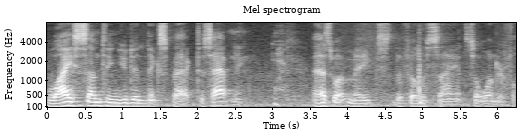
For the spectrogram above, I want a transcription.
why something you didn't expect is happening. Yeah. That's what makes the field of science so wonderful.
